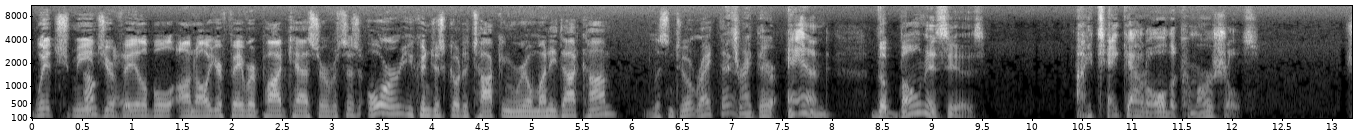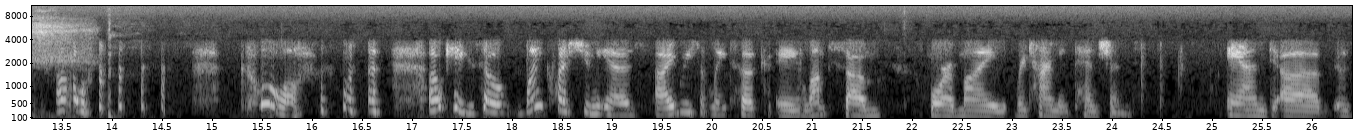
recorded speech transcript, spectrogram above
Which means you're available on all your favorite podcast services, or you can just go to talkingrealmoney.com, listen to it right there. It's right there. And the bonus is I take out all the commercials. Oh, cool. okay, so my question is I recently took a lump sum for my retirement pension, and uh, it was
